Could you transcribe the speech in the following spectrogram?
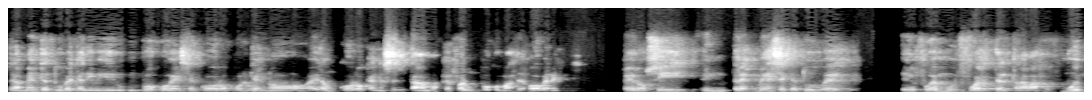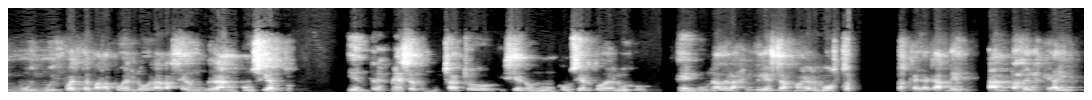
Realmente tuve que dividir un poco ese coro porque no era un coro que necesitábamos que fuera un poco más de jóvenes. Pero sí, en tres meses que tuve, eh, fue muy fuerte el trabajo, muy, muy, muy fuerte para poder lograr hacer un gran concierto. Y en tres meses los muchachos hicieron un concierto de lujo en una de las iglesias más hermosas que hay acá, de tantas de las que hay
